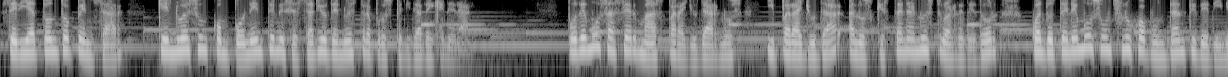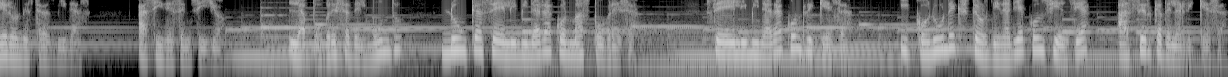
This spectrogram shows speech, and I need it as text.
sería tonto pensar que no es un componente necesario de nuestra prosperidad en general. Podemos hacer más para ayudarnos y para ayudar a los que están a nuestro alrededor cuando tenemos un flujo abundante de dinero en nuestras vidas. Así de sencillo. La pobreza del mundo nunca se eliminará con más pobreza. Se eliminará con riqueza y con una extraordinaria conciencia acerca de la riqueza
